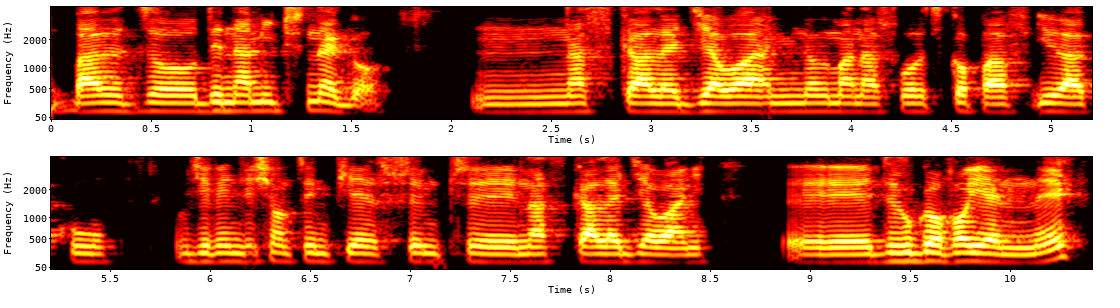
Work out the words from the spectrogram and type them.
bardzo dynamicznego mm, na skalę działań Normana Schwarzkopfa w Iraku w 91 czy na skalę działań drugowojennych.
